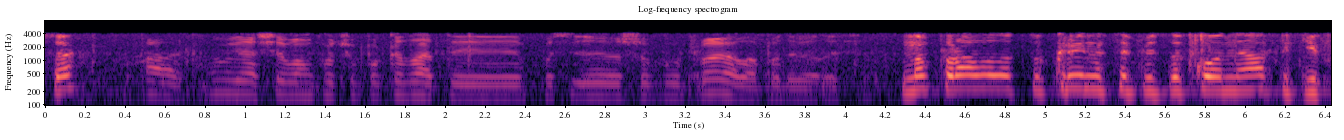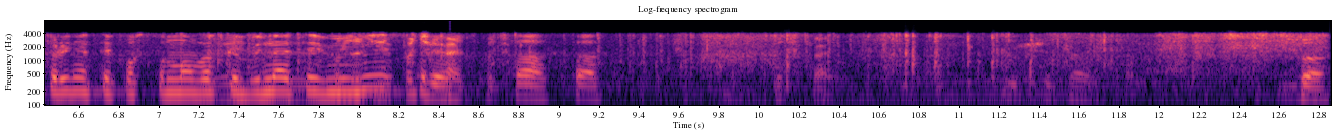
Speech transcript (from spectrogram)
Все? Ну я ще вам хочу показати, пос- щоб ви правила подивилися. Ну, правила України це підзаконний акт, який прийнятий постановою Дивіться, Кабінету міністрів. почекайте, почекайте. Так, так. Почекайте. Що?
